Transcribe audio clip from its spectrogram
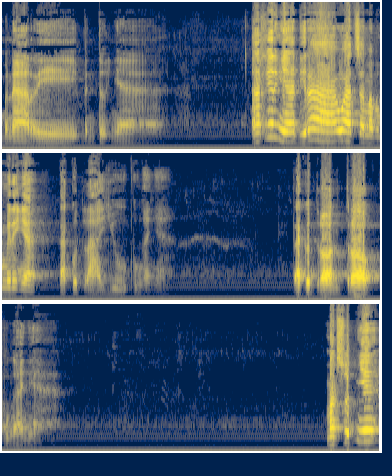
menarik bentuknya. Akhirnya dirawat sama pemiliknya, takut layu bunganya. Takut rontrok bunganya. Maksudnya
